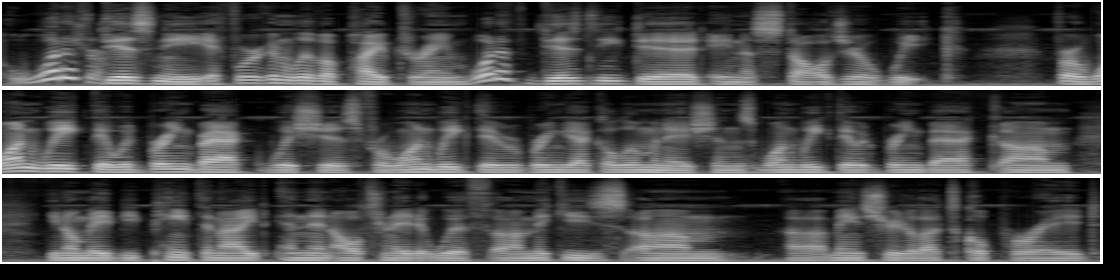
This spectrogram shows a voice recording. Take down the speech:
What if Disney, if we're going to live a pipe dream, what if Disney did a nostalgia week? For one week, they would bring back Wishes. For one week, they would bring back Illuminations. One week, they would bring back, um, you know, maybe Paint the Night, and then alternate it with uh, Mickey's um, uh, Main Street Electrical Parade.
